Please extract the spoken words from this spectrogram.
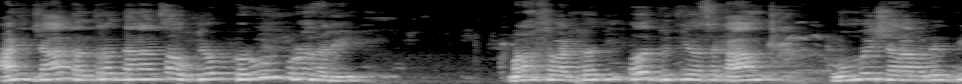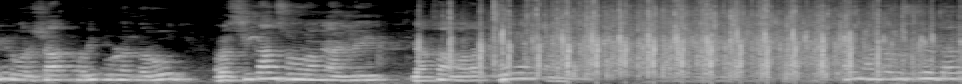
आणि ज्या तंत्रज्ञानाचा उपयोग करून पूर्ण झाली मला असं वाटतं की अद्वितीय असं काम मुंबई शहरामध्ये दीड वर्षात परिपूर्ण करून रसिकांसमोर आम्ही आणली याचा आम्हाला खूप आनंद आणि माझ्या दृष्टीने तर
